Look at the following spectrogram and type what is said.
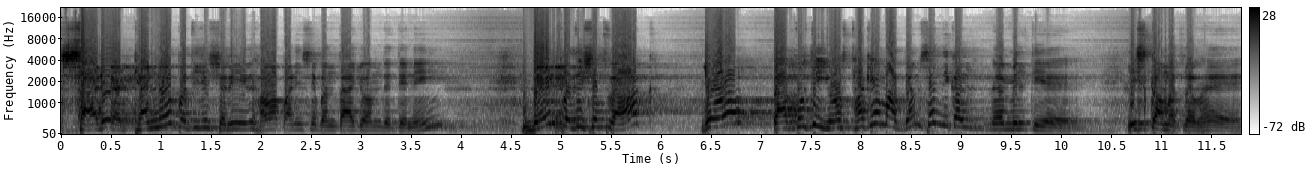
साढ़े अट्ठानवे प्रतिशत शरीर हवा पानी से बनता है जो हम देते नहीं। डेढ़ प्रतिशत राख जो प्राकृतिक व्यवस्था के माध्यम से निकल, मिलती है। इसका मतलब है,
